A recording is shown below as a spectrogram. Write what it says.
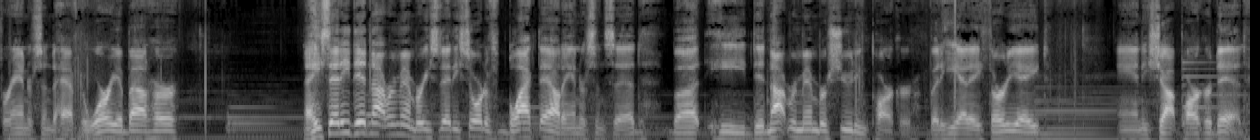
for Anderson to have to worry about her. Now, he said he did not remember. He said he sort of blacked out, Anderson said, but he did not remember shooting Parker. But he had a 38 and he shot Parker dead.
